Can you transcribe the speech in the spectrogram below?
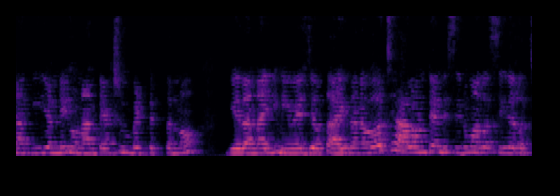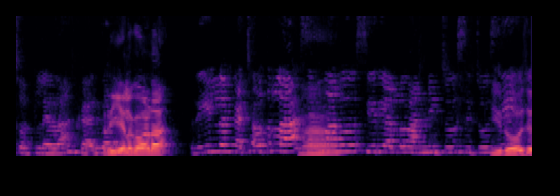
నాకు ఇవ్వండి నువ్వు నన్ను టెన్షన్ పెట్టిస్తున్నావు. ఏదన్నా అయ్యి నీవే చెప్తా. ఐదనవో చాలా ఉంటాయండి సినిమాలో సీరియల్ చూడలేదా? ఇంకా రియల్ కూడా రీల్ ఇంకా చదువుతున్నా సినిమాలు. సీరియల్ అన్ని చూసి ఈ చూసి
